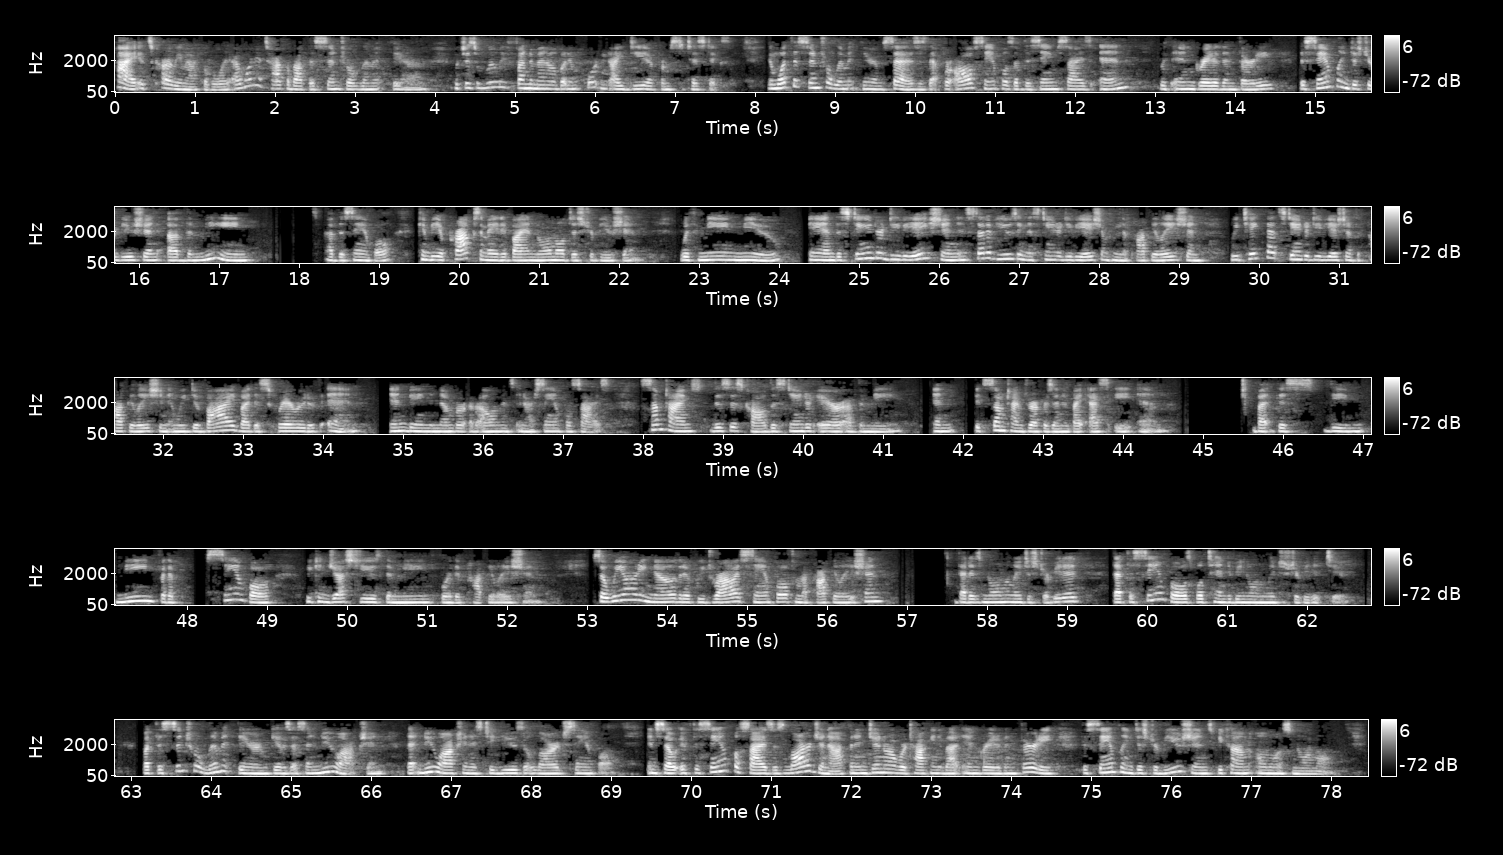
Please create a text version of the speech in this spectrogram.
Hi, it's Carly McAvoy. I want to talk about the central limit theorem, which is a really fundamental but important idea from statistics. And what the central limit theorem says is that for all samples of the same size n, with n greater than 30, the sampling distribution of the mean of the sample can be approximated by a normal distribution with mean mu and the standard deviation, instead of using the standard deviation from the population, we take that standard deviation of the population and we divide by the square root of n, n being the number of elements in our sample size. Sometimes this is called the standard error of the mean, and it's sometimes represented by SEM. But this the mean for the sample, we can just use the mean for the population. So we already know that if we draw a sample from a population that is normally distributed, that the samples will tend to be normally distributed too. But the central limit theorem gives us a new option. That new option is to use a large sample. And so if the sample size is large enough, and in general we're talking about n greater than 30, the sampling distributions become almost normal.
